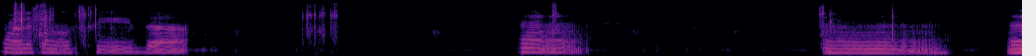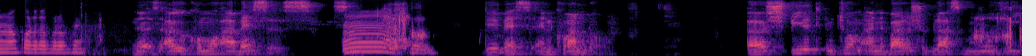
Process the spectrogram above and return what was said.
Más reconocida. Mm. Mm. No me acuerdo, profe. No, es algo como a veces, ¿sí? Mm, de vez en cuando. Äh, spielt im Turm eine bayerische Blasmusik.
